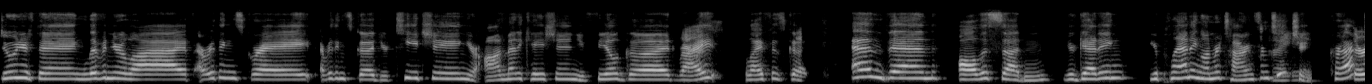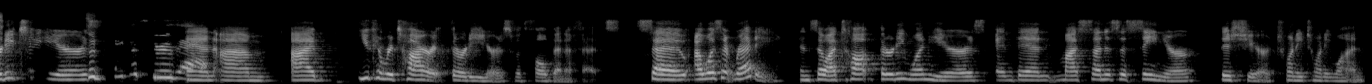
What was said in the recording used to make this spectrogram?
doing your thing, living your life. Everything's great. Everything's good. You're teaching. You're on medication. You feel good, right? Yes. Life is good. And then all of a sudden, you're getting. You're planning on retiring from teaching, correct? 32 years. So take us through that. and um i you can retire at 30 years with full benefits so i wasn't ready and so i taught 31 years and then my son is a senior this year 2021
